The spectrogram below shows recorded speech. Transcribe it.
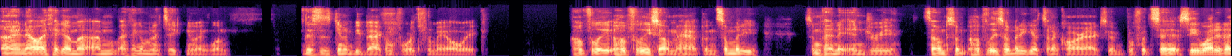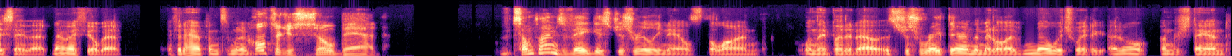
All right, now I think I'm a, I'm I think I'm going to take New England. This is going to be back and forth for me all week. Hopefully, hopefully something happens. Somebody, some kind of injury. Some some. Hopefully somebody gets in a car accident before. Say, see, why did I say that? Now I feel bad. If it happens, I'm gonna. Colts are just so bad. Sometimes Vegas just really nails the line when they put it out. It's just right there in the middle. I have no which way to. I don't understand.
